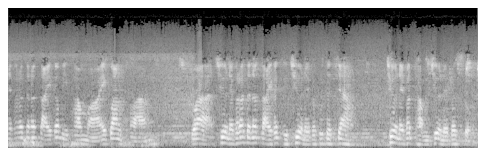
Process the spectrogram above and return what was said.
ในพระรัตนตรัยก็มีความหมายกว้างขวาง ว่าเชื่อในพระรัตนตรัยก็คือเชื่อในพระพุทธเจ้า เชื่อในพระธรรม เชื่อในพระสงฆ์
